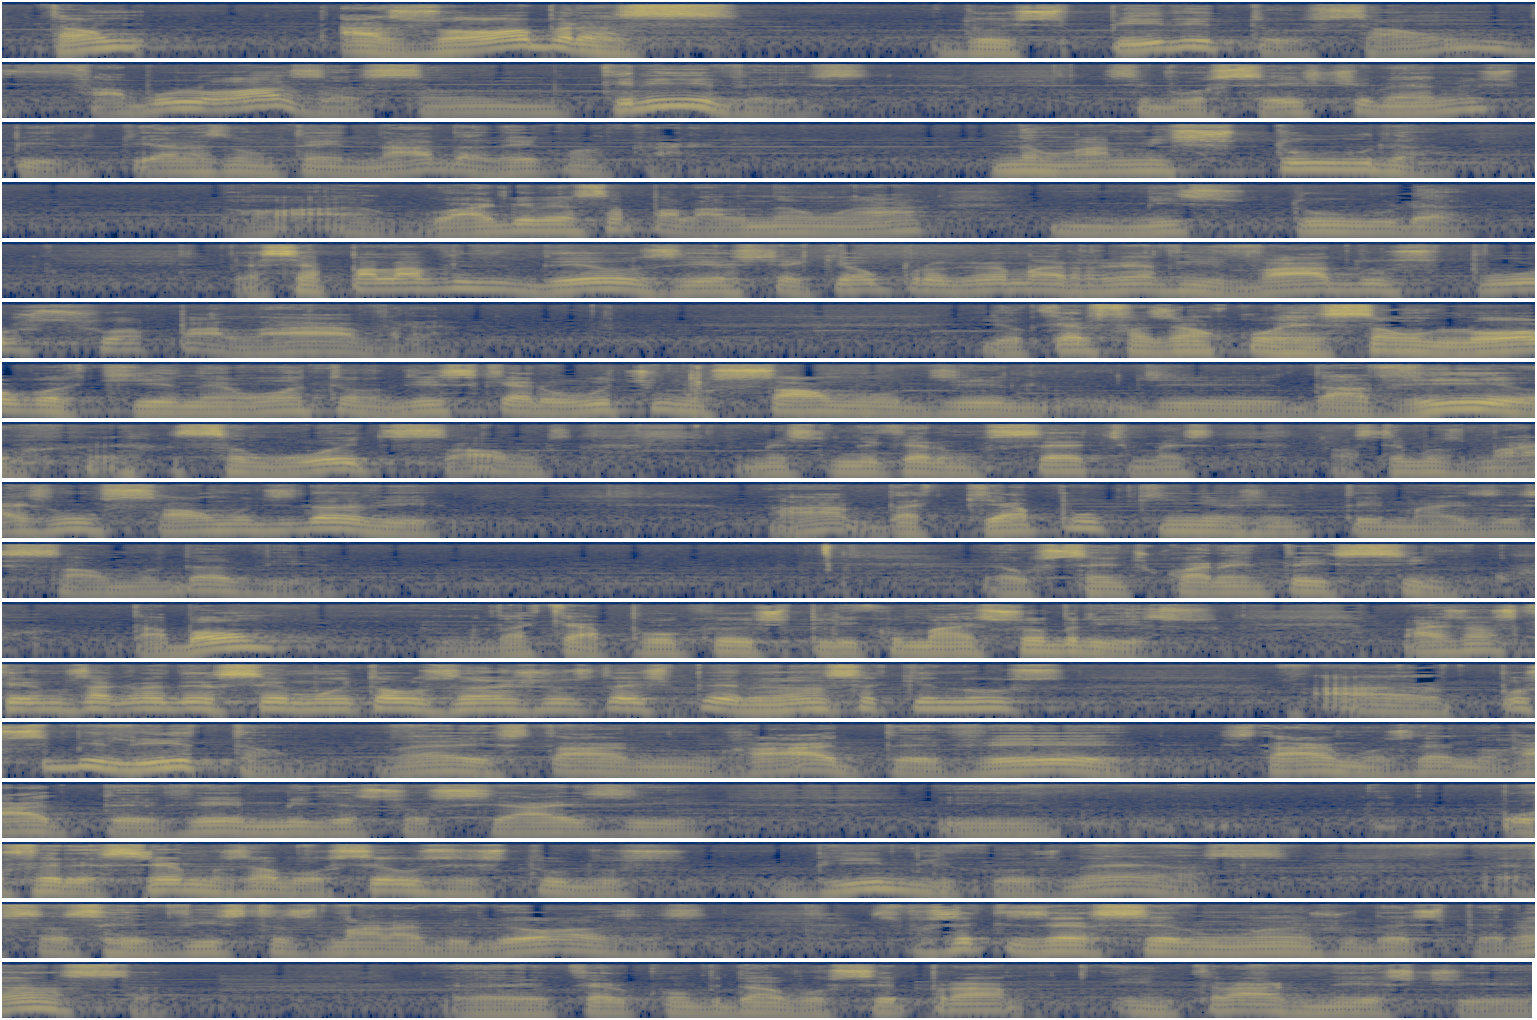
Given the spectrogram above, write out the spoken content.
Então, as obras do Espírito são fabulosas, são incríveis, se você estiver no Espírito. E elas não têm nada a ver com a carne. Não há mistura. Guarde essa palavra, não há mistura. Essa é a palavra de Deus e este aqui é o programa Reavivados por Sua Palavra. E eu quero fazer uma correção logo aqui, né? Ontem eu disse que era o último salmo de, de Davi, são oito salmos, eu mencionei que eram sete, mas nós temos mais um salmo de Davi. Ah, daqui a pouquinho a gente tem mais esse salmo de Davi. É o 145, tá bom? Daqui a pouco eu explico mais sobre isso. Mas nós queremos agradecer muito aos anjos da esperança que nos ah, possibilitam né, estar no rádio, TV, estarmos né, no rádio, TV, mídias sociais e, e oferecermos a você os estudos bíblicos, né, as, essas revistas maravilhosas. Se você quiser ser um anjo da esperança, eh, eu quero convidar você para entrar neste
